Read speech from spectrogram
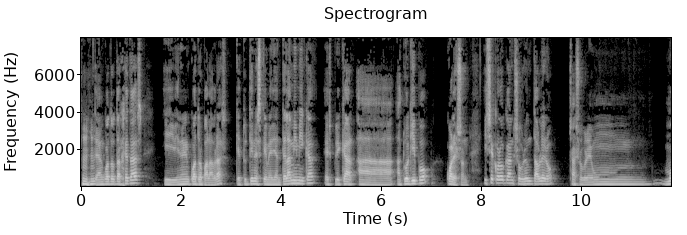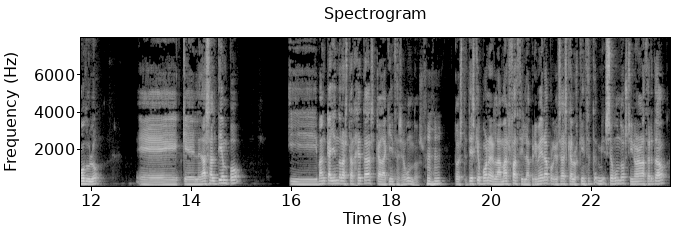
Te dan cuatro tarjetas y vienen cuatro palabras que tú tienes que, mediante la mímica, explicar a, a tu equipo cuáles son. Y se colocan sobre un tablero, o sea, sobre un módulo, eh, que le das al tiempo y van cayendo las tarjetas cada 15 segundos. Entonces te tienes que poner la más fácil, la primera, porque sabes que a los 15 te- segundos, si no han acertado,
